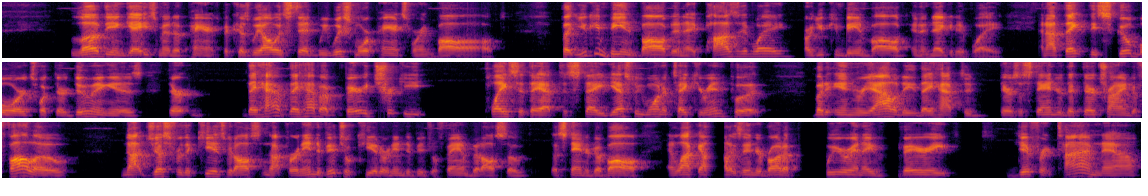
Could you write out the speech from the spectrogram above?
love the engagement of parents because we always said we wish more parents were involved. But you can be involved in a positive way, or you can be involved in a negative way. And I think these school boards, what they're doing is they're they have they have a very tricky place that they have to stay. Yes, we want to take your input, but in reality, they have to. There's a standard that they're trying to follow, not just for the kids, but also not for an individual kid or an individual family, but also a standard of all. And like Alexander brought up, we are in a very different time now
